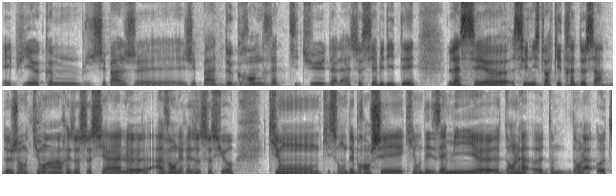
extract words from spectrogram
Et puis, euh, comme, je sais pas, j'ai j'ai pas de grandes aptitudes à la sociabilité, là, c'est euh, c'est une histoire qui traite de ça, de gens qui ont un réseau social euh, avant les réseaux sociaux, qui, ont, qui sont débranchés, qui ont des amis dans, la, dans, dans la haute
